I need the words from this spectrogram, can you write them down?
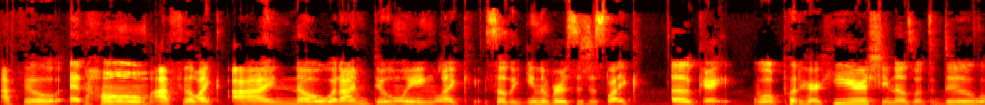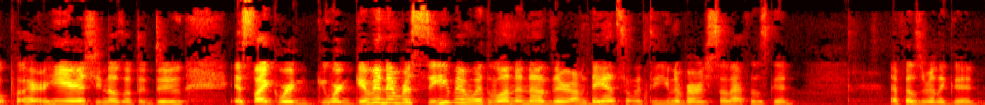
I feel at home. I feel like I know what I'm doing. Like, so the universe is just like, okay, we'll put her here. She knows what to do. We'll put her here. She knows what to do. It's like we're we're giving and receiving with one another. I'm dancing with the universe, so that feels good. That feels really good.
